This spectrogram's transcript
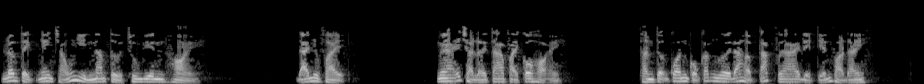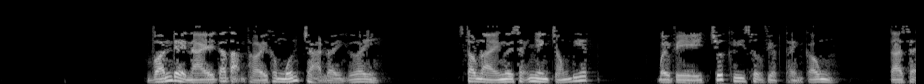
Lâm Tịch nhanh chóng nhìn nam tử trung niên hỏi. Đã như vậy, ngươi hãy trả lời ta vài câu hỏi. Thần tượng quân của các ngươi đã hợp tác với ai để tiến vào đây? Vấn đề này ta tạm thời không muốn trả lời ngươi. Sau này ngươi sẽ nhanh chóng biết, bởi vì trước khi sự việc thành công, ta sẽ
